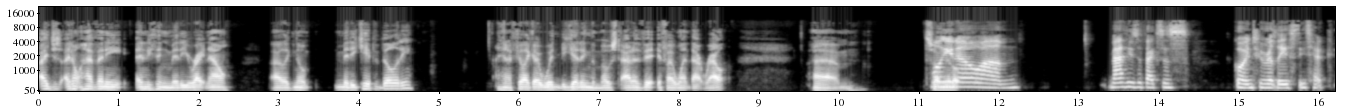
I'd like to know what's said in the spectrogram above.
I- just I don't have any anything MIDI right now, uh, like no MIDI capability, and I feel like I wouldn't be getting the most out of it if I went that route. Um, so well, I'm you know, um, Matthews Effects is going to release the tech.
